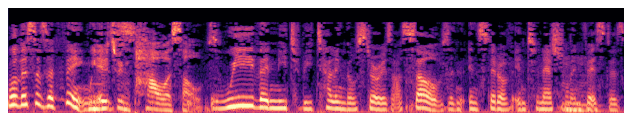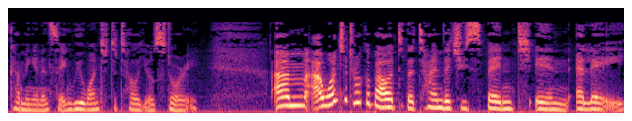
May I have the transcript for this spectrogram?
well, this is the thing. We need to empower ourselves. we then need to be telling those stories ourselves in, instead of international Mm-hmm. investors coming in and saying, we wanted to tell your story. Um, I want to talk about the time that you spent in LA,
